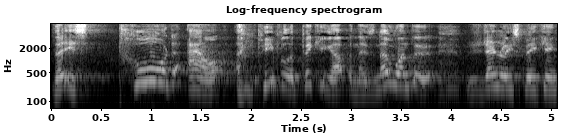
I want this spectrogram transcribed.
that is poured out, and people are picking up, and there's no one to, generally speaking,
